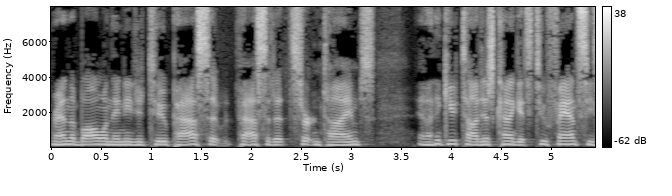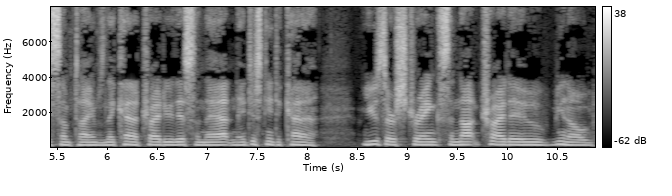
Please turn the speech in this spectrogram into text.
ran the ball when they needed to, pass it, pass it at certain times. And I think Utah just kind of gets too fancy sometimes and they kind of try to do this and that. And they just need to kind of use their strengths and not try to, you know,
